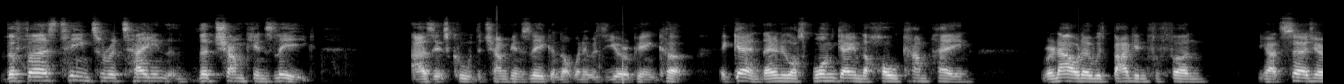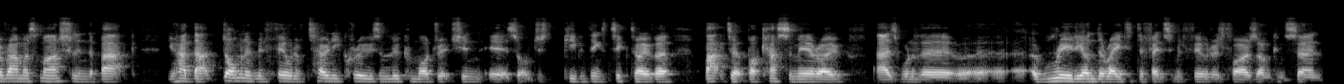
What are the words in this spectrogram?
The first team to retain the Champions League, as it's called the Champions League, and not when it was the European Cup. Again, they only lost one game the whole campaign. Ronaldo was bagging for fun. You had Sergio Ramos Marshall in the back. You had that dominant midfield of Toni Kroos and Luka Modric in uh, sort of just keeping things ticked over, backed up by Casemiro as one of the uh, a really underrated defensive midfielder as far as I'm concerned.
